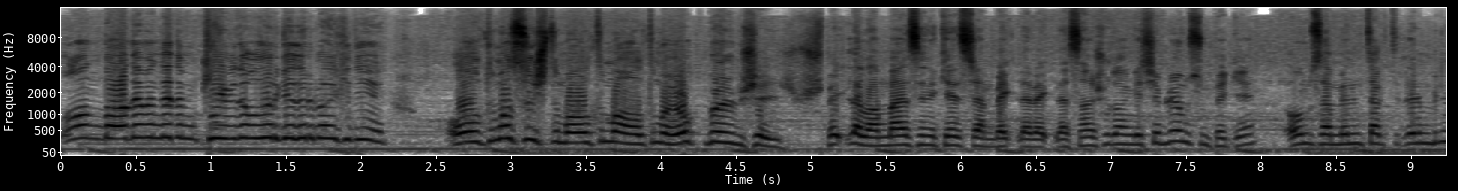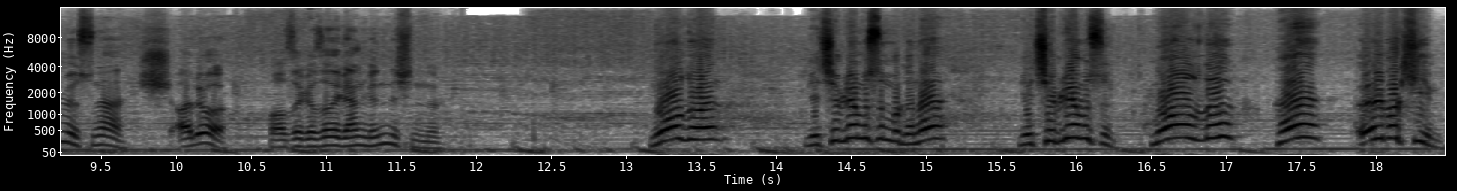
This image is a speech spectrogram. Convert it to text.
Ulan daha demin dedim Cave Devil gelir belki diye. Altıma sıçtım altıma altıma yok böyle bir şey. Şş, bekle lan ben seni keseceğim bekle bekle. Sen şuradan geçebiliyor musun peki? Oğlum sen benim taktiklerimi bilmiyorsun ha. Şş, alo. Fazla gaza da gelmedin de şimdi. Ne oldu lan? Geçebiliyor musun buradan ha? Geçebiliyor musun? Ne oldu? Ha? Öl bakayım.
